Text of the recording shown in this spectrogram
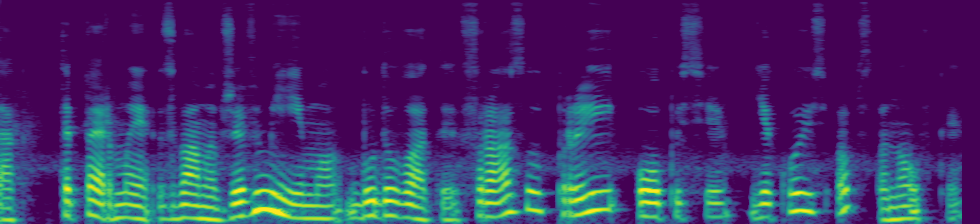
Так, тепер ми з вами вже вміємо будувати фразу при описі якоїсь обстановки.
